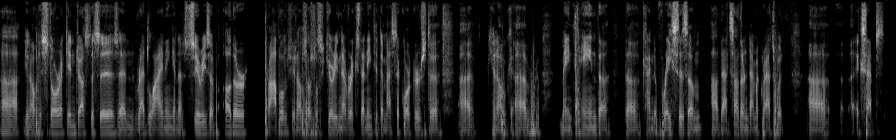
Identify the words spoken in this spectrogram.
uh, you know historic injustices and redlining and a series of other problems. You know, Social Security never extending to domestic workers to uh, you know uh, maintain the the kind of racism uh, that Southern Democrats would uh, accept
